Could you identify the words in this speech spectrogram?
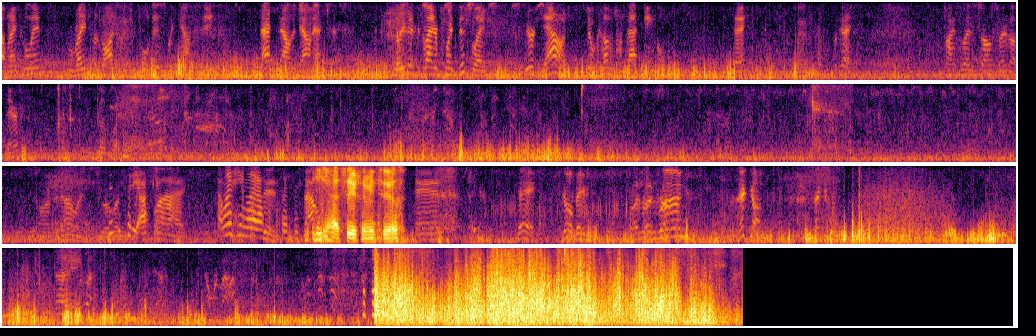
out. When I pull in, we're right to the launch, we can pull this way down, see? That's now the down axis. So even if the glider points this way, your down still comes from that angle. Okay? Okay. Fine, so I just saw right about there. Awesome. I want to hang glide off the cliff or something. Yeah, seriously, me too. And okay, go baby. Run, run, run.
